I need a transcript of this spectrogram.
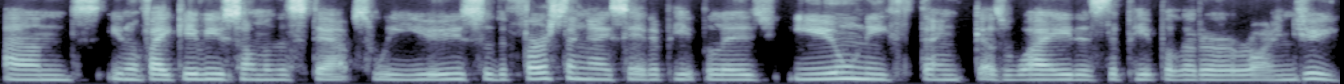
And, you know, if I give you some of the steps we use, so the first thing I say to people is you only think as wide as the people that are around you.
